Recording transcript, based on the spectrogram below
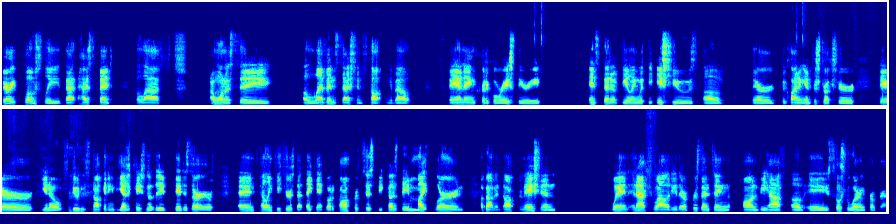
very closely that has spent the last I want to say eleven sessions talking about banning critical race theory instead of dealing with the issues of their declining infrastructure their you know students not getting the education that they, they deserve and telling teachers that they can't go to conferences because they might learn about indoctrination when in actuality they're presenting on behalf of a social learning program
